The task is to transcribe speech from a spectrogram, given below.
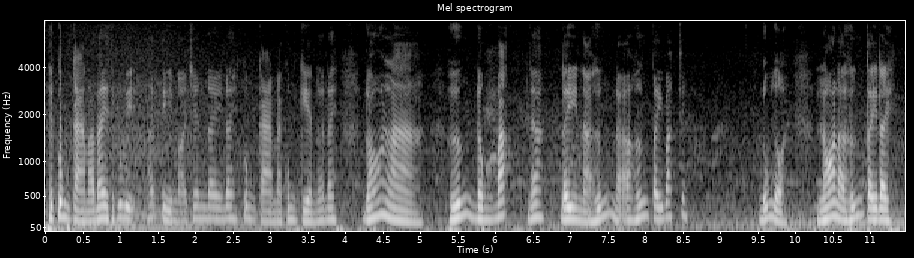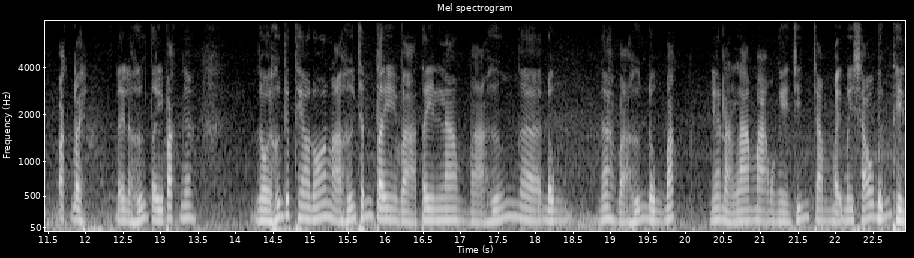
Thì cung càn ở đây thì quý vị hãy tìm ở trên đây đây cung càn là cung kiền ở đây. Đó là hướng đông bắc nhé. đây là hướng là hướng tây bắc chứ. Đúng rồi nó là hướng tây đây bắc đây. Đây là hướng tây bắc nhá. Rồi hướng tiếp theo đó là hướng chấn tây và tây nam và hướng ờ, đông nhá, và hướng đông bắc nhé là La Mạng 1976 Bính Thìn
